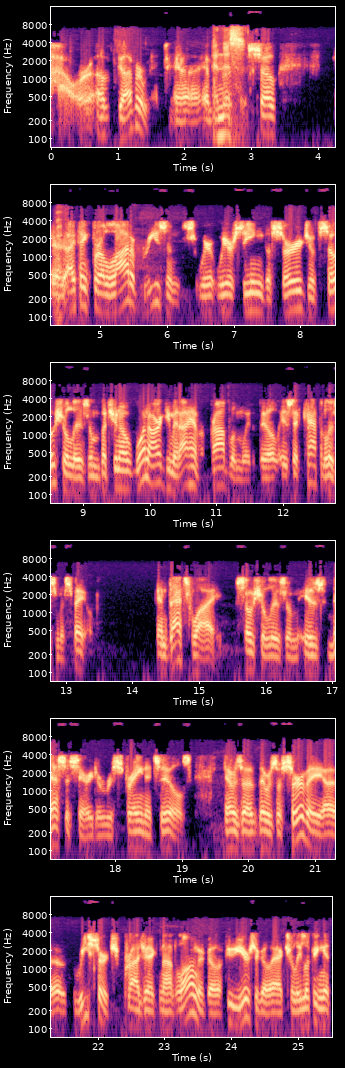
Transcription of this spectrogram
power of government. Uh, and, and this so Uh, I think for a lot of reasons we're we're seeing the surge of socialism. But you know, one argument I have a problem with, Bill, is that capitalism has failed, and that's why socialism is necessary to restrain its ills. There was a there was a survey, a research project not long ago, a few years ago actually, looking at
